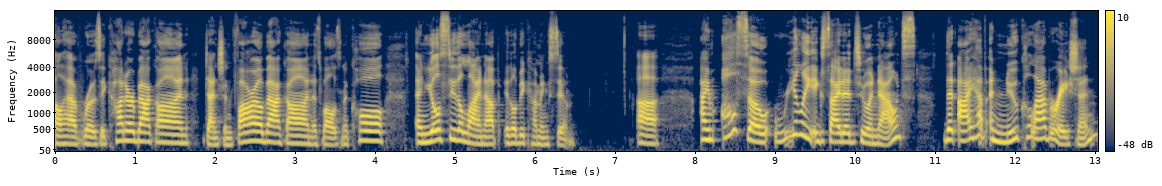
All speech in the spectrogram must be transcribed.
I'll have Rosie Cutter back on, Denshin Faro back on, as well as Nicole, and you'll see the lineup. It'll be coming soon. Uh, I'm also really excited to announce that I have a new collaboration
